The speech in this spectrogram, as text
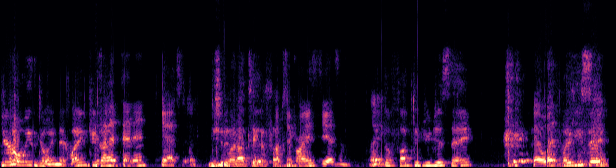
You're always going there. Why didn't you Is drive? that a dead end? Yeah, it's. Uh, You should have wanna dropped to take a the. I'm surprised he hasn't. What the fuck did you just say? yeah, what? What did you say?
